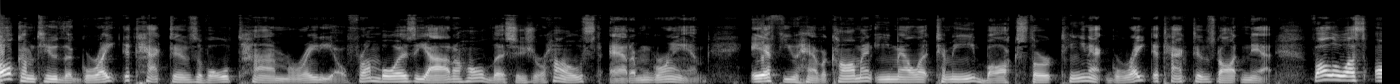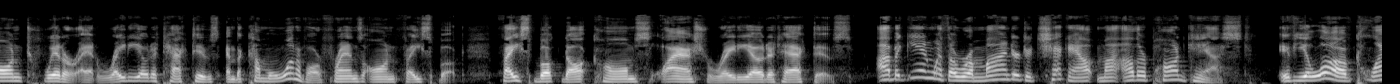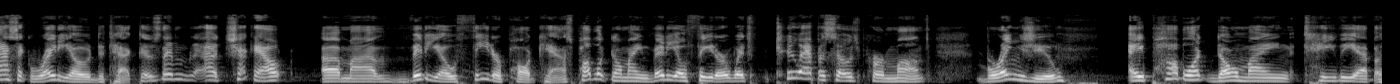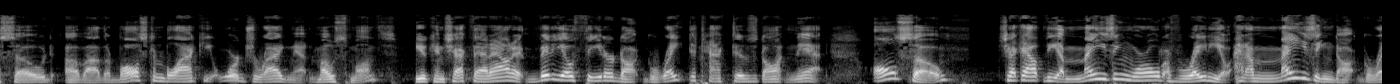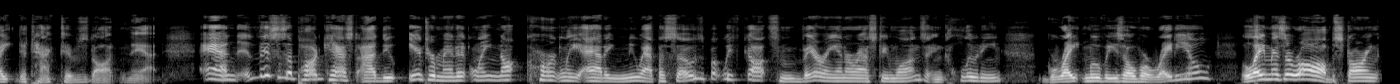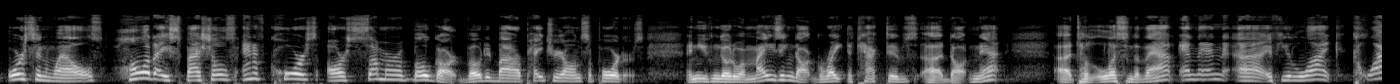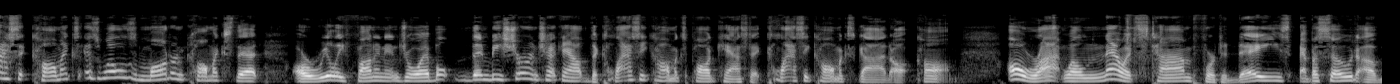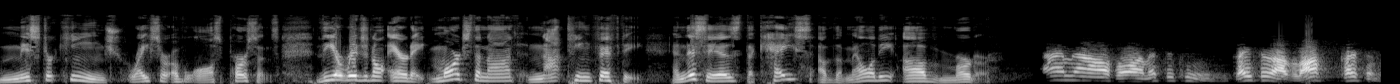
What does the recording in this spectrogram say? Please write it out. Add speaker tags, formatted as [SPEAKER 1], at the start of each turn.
[SPEAKER 1] Welcome to the Great Detectives of Old Time Radio. From Boise, Idaho, this is your host, Adam Graham. If you have a comment, email it to me, box13 at greatdetectives.net. Follow us on Twitter at Radio Detectives and become one of our friends on Facebook, facebook.com slash Radio Detectives. I begin with a reminder to check out my other podcast. If you love classic radio detectives, then uh, check out uh, my video theater podcast, Public Domain Video Theater, which two episodes per month brings you a public domain TV episode of either Boston Blackie or Dragnet most months. You can check that out at videotheater.greatdetectives.net. Also, Check out the amazing world of radio at amazing.greatdetectives.net. And this is a podcast I do intermittently, not currently adding new episodes, but we've got some very interesting ones, including great movies over radio, Les Miserables starring Orson Welles, holiday specials, and of course our Summer of Bogart voted by our Patreon supporters. And you can go to amazing.greatdetectives.net uh, to listen to that. And then, uh, if you like classic comics as well as modern comics that are really fun and enjoyable, then be sure and check out the Classic Comics podcast at classiccomicsguy.com. All right. Well, now it's time for today's episode of Mr. Keen, Tracer of Lost Persons. The original air date, March the 9th, 1950. And this is the case of the melody of murder.
[SPEAKER 2] Time now for Mr. Keen, tracer of lost persons.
